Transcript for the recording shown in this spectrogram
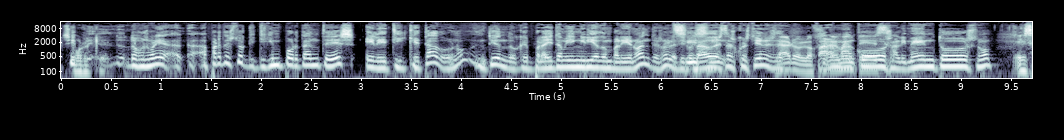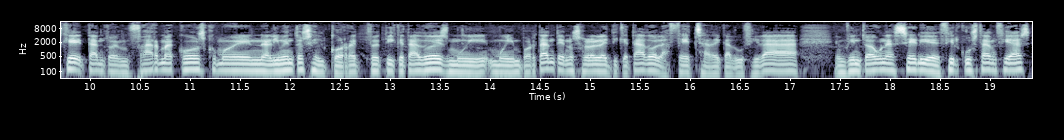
Sí, eh, don José María, aparte de esto, qué, importante es el etiquetado, ¿no? Entiendo que por ahí también iría don Valeriano antes, ¿no? El etiquetado de estas cuestiones claro, de fármacos, alimentos, ¿no? Es que tanto en fármacos como en alimentos el correcto etiquetado es muy, muy importante, no solo el etiquetado, la fecha de caducidad, en fin, toda una serie de circunstancias,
